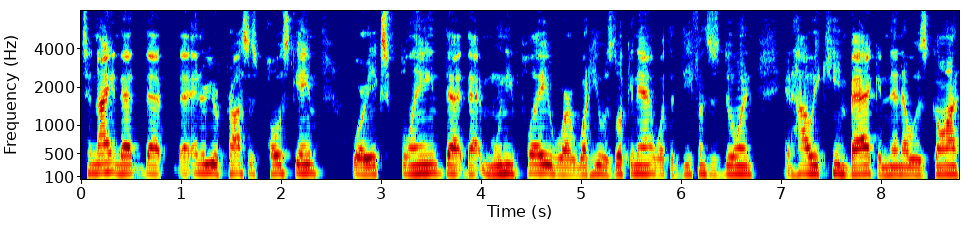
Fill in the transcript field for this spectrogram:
tonight that that that interview process post game where he explained that that Mooney play, where what he was looking at, what the defense is doing, and how he came back, and then it was gone.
